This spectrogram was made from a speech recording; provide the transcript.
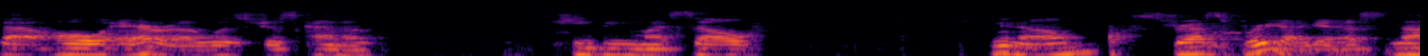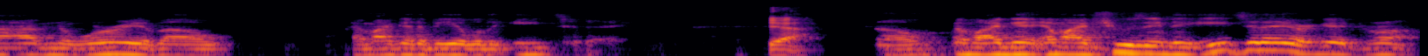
that whole era was just kind of keeping myself, you know, stress free, I guess, not having to worry about am I going to be able to eat today? Yeah. You know, am I get am I choosing to eat today or get drunk?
